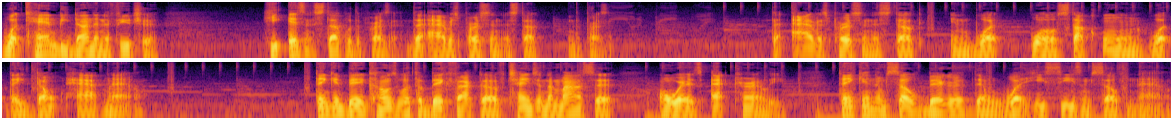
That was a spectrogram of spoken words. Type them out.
what can be done in the future. He isn't stuck with the present. The average person is stuck in the present. The average person is stuck in what, well, stuck on what they don't have now. Thinking big comes with a big factor of changing the mindset on where it's at currently. Thinking himself bigger than what he sees himself now.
